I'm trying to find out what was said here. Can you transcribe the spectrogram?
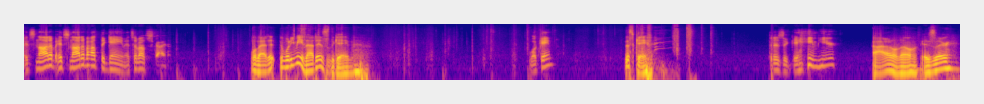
It's not a, it's not about the game. It's about skydiving. Well, that is, what do you mean? That is the game. What game? This game. There's a game here. I don't know. Is there?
